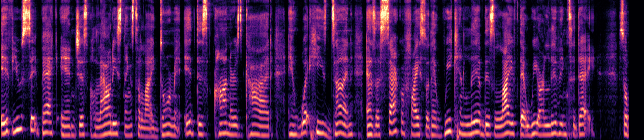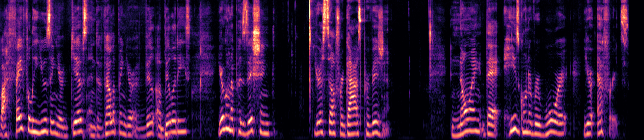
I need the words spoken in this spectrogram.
If you sit back and just allow these things to lie dormant, it dishonors God and what He's done as a sacrifice so that we can live this life that we are living today. So, by faithfully using your gifts and developing your abilities, you're going to position yourself for God's provision, knowing that He's going to reward your efforts.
